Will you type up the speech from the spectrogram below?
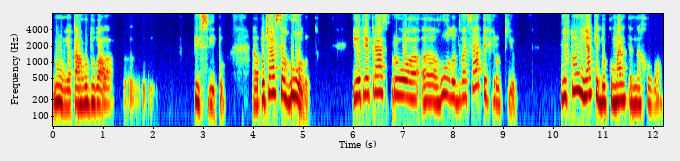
ну, яка годувала е, півсвіту, е, почався голод. І от якраз про е, голод 20-х років ніхто ніякі документи не ховав.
